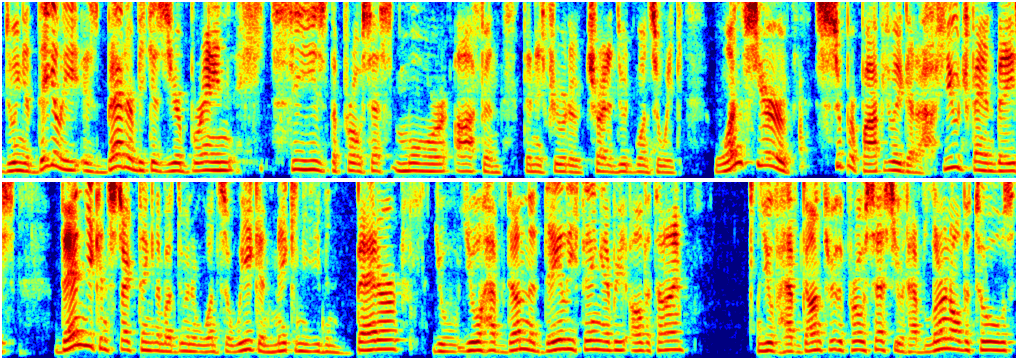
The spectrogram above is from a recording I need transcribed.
doing it daily is better because your brain sees the process more often than if you were to try to do it once a week. Once you're super popular you got a huge fan base then you can start thinking about doing it once a week and making it even better. You you'll have done the daily thing every all the time. You have gone through the process. You would have learned all the tools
